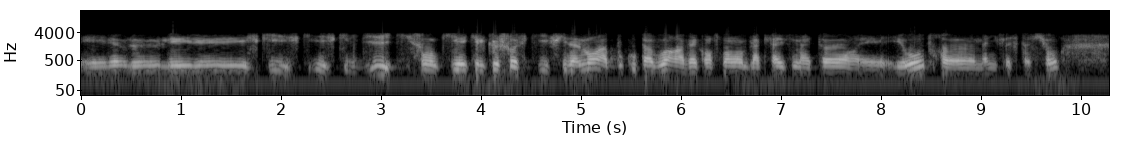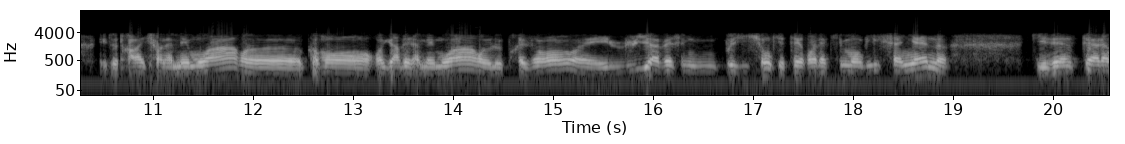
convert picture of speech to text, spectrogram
et ce qu'il dit, qui, est quelque chose qui finalement a beaucoup à voir avec en ce moment Black Lives Matter et autres manifestations et de travail sur la mémoire, euh, comment regarder la mémoire, euh, le présent. Et lui avait une position qui était relativement glissanienne, qui était à la,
